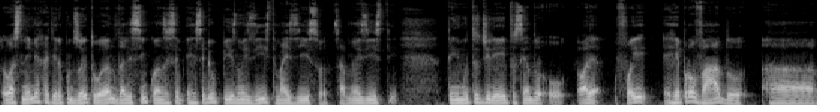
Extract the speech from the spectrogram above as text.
eu assinei minha carteira com 18 anos, dali 5 anos, recebi, recebi o PIS. Não existe mais isso, sabe? Não existe. Tem muitos direitos sendo. Olha, foi reprovado. Uh,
